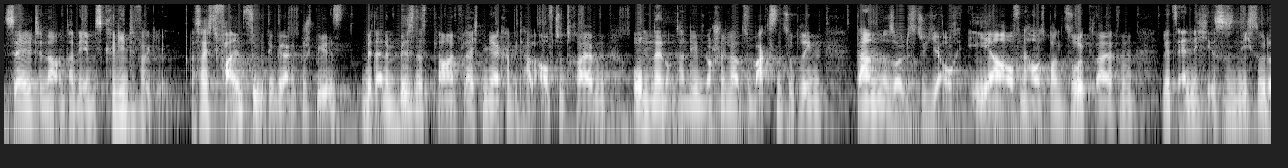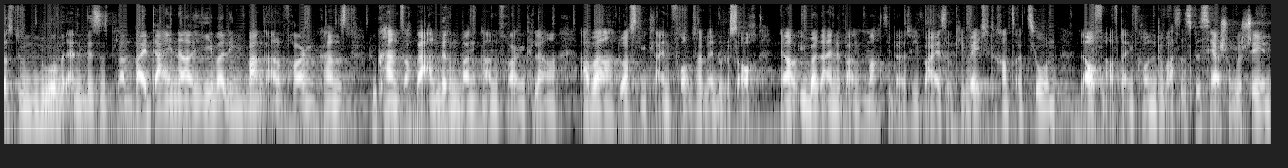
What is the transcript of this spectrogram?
seltener Unternehmenskredite vergeben. Das heißt, falls du mit dem Gedanken spielst, mit einem Businessplan vielleicht mehr Kapital aufzutreiben, um dein Unternehmen noch schneller zu wachsen zu bringen, dann solltest du hier auch eher auf eine Hausbank zurückgreifen. Letztendlich ist es nicht so, dass du nur mit einem Businessplan bei deiner jeweiligen Bank anfragen kannst. Du kannst auch bei anderen Banken anfragen, klar, aber du hast einen kleinen Vorteil, wenn du das auch ja, über deine Bank machst, die dann natürlich weiß, okay, welche Transaktionen laufen auf dein Konto, was ist bisher schon geschehen.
